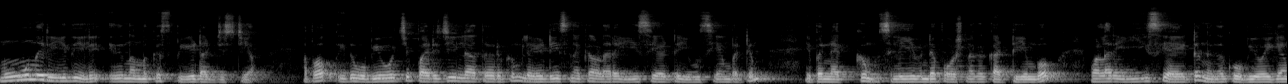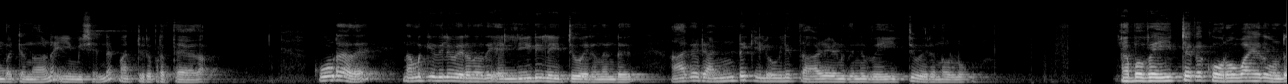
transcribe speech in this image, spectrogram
മൂന്ന് രീതിയിൽ ഇത് നമുക്ക് സ്പീഡ് അഡ്ജസ്റ്റ് ചെയ്യാം. അപ്പോൾ ഇത് ഉപയോഗിച്ച് പരിചയമില്ലാത്തവർക്കും ലേഡീസിനൊക്കെ വളരെ ഈസി ആയിട്ട് യൂസ് ചെയ്യാൻ പറ്റും. ഇപ്പം നെക്കും സ്ലീവിന്റെ പോർഷനൊക്കെ കട്ട് ചെയ്യുമ്പോൾ വളരെ ഈസി ആയിട്ട് നിങ്ങൾക്ക് ഉപയോഗിക്കാൻ പറ്റുന്നതാണ് ഈ മെഷീന്റെ മറ്റൊരു പ്രത്യേകത. കൂടാതെ നമുക്കിതിൽ വരുന്നത് എൽ ഇ ഡി ലൈറ്റ് വരുന്നുണ്ട്. ആകെ രണ്ട് കിലോയിൽ താഴെയാണ് ഇതിന്റെ വെയിറ്റ് വരുന്നുള്ളൂ. അപ്പോൾ വെയിറ്റ് ഒക്കെ കുറവായതുകൊണ്ട്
